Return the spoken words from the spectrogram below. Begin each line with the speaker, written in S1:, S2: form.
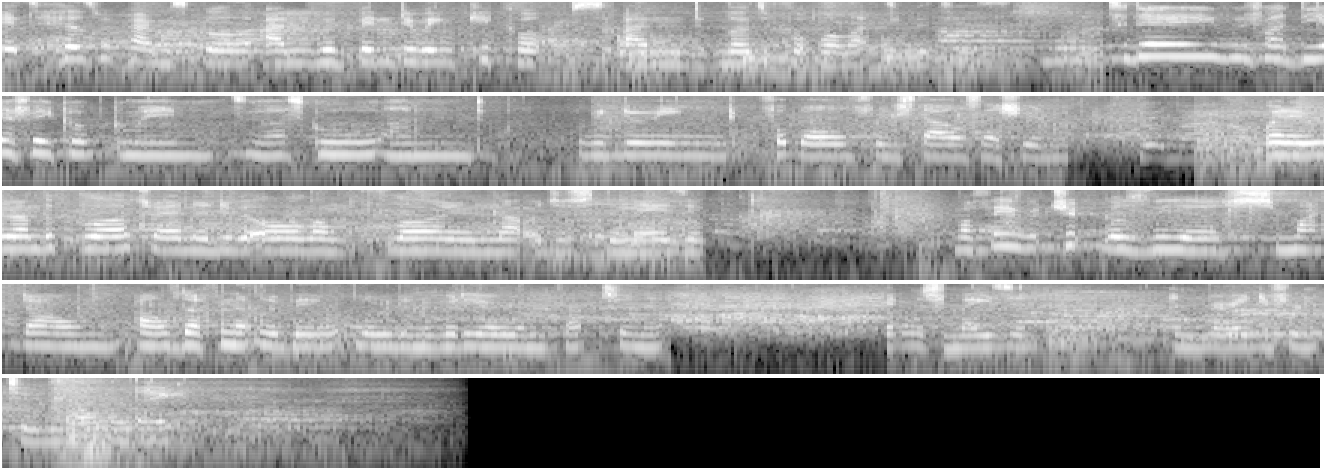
S1: It's Hillsborough Primary School and we've been doing kick-ups and loads of football activities.
S2: Today we've had the FA Cup come in to our school and we've been doing football freestyle session.
S1: When we were on the floor trying to do it all on the floor and that was just amazing.
S3: My favourite trip was the uh, Smackdown. I'll definitely be uploading a video and practicing it.
S2: It was amazing and very different to normal day.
